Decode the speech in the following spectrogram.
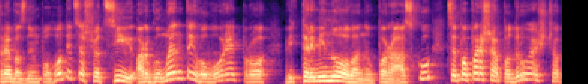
треба з ним погодитися, що ці аргументи говорять про відтерміновану поразку. Це по-перше, а по-друге, що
